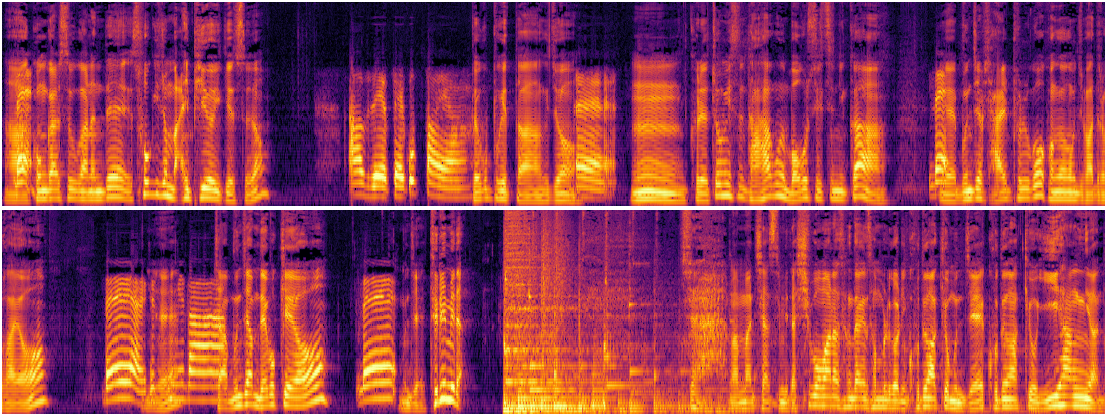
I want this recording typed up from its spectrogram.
아, 네. 공가를 쓰고 가는데 속이 좀 많이 비어 있겠어요? 아, 네, 배고파요. 배고프겠다. 그죠? 네. 음, 그래. 좀 있으면 다 하고 먹을 수 있으니까. 네. 예, 문제 잘 풀고 건강검진 받으러 가요. 네, 알겠습니다. 예. 자, 문제 한번 내볼게요. 네. 문제 드립니다. 자, 만만치 않습니다. 15만 원 상당의 선물 걸린 고등학교 문제, 고등학교 2학년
